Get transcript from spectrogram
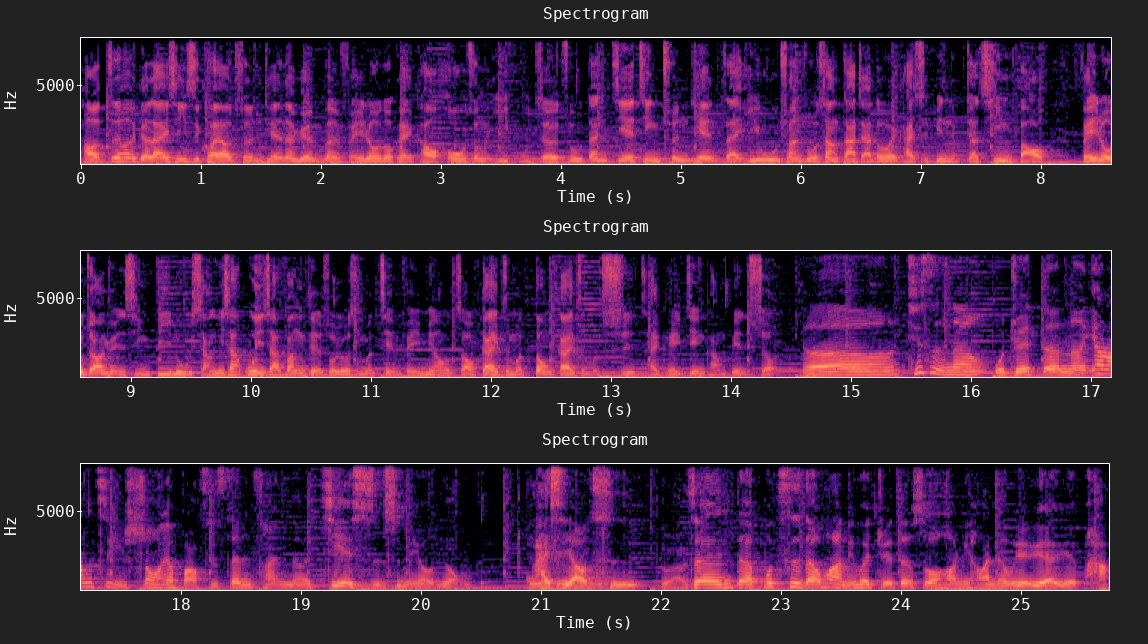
好，最后一个来信是快要春天了，原本肥肉都可以靠厚重的衣服遮住，但接近春天，在衣物穿着上，大家都会开始变得比较轻薄，肥肉就要原形毕露。想一下，问一下芳姐说有什么减肥妙招，该怎么动，该怎么吃才可以健康变瘦？呃，其实呢，我觉得呢，要让自己瘦，要保持身材呢，节食是没有用的，还是要吃。对啊真的不吃的话，你会觉得说哈，你好像越越来越胖。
